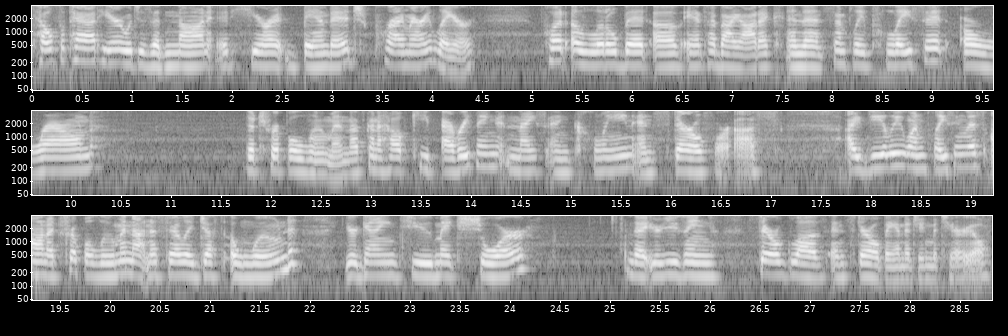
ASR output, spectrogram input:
Telfa pad here, which is a non-adherent bandage primary layer, put a little bit of antibiotic, and then simply place it around the triple lumen. That's going to help keep everything nice and clean and sterile for us. Ideally, when placing this on a triple lumen, not necessarily just a wound, you're going to make sure that you're using sterile gloves, and sterile bandaging material.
